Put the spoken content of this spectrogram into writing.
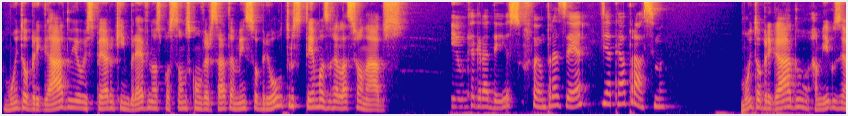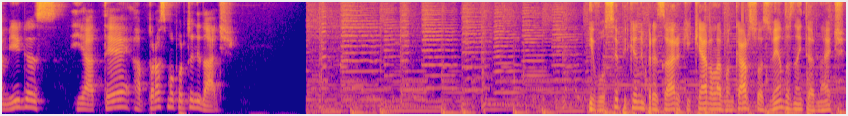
Muito obrigado e eu espero que em breve nós possamos conversar também sobre outros temas relacionados. Eu que agradeço, foi um prazer e até a próxima. Muito obrigado, amigos e amigas, e até a próxima oportunidade. E você, pequeno empresário que quer alavancar suas vendas na internet,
